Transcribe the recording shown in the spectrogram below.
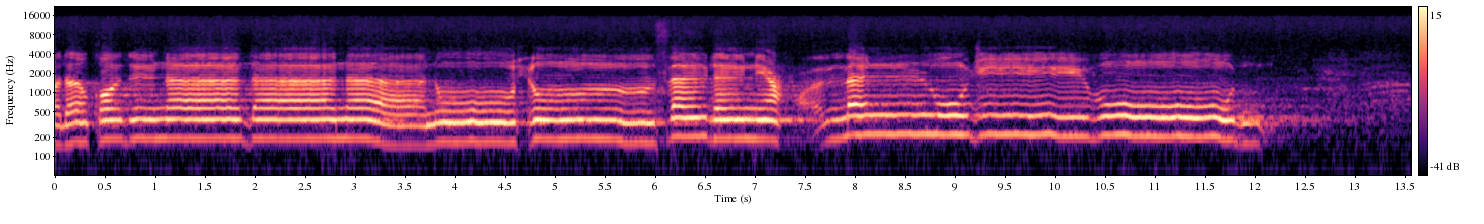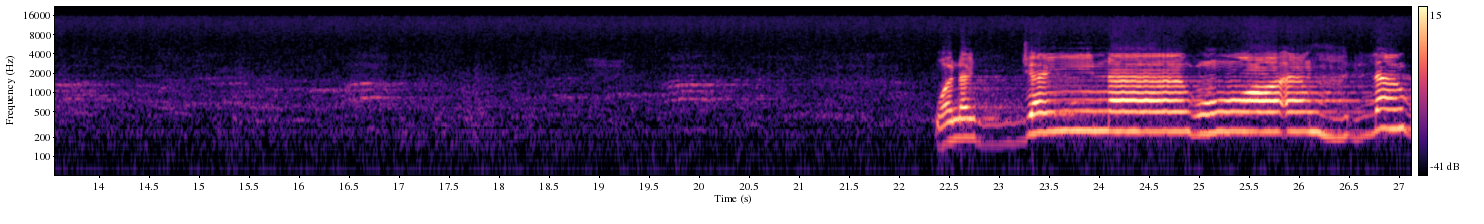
ولقد نادانا نوح فلنعم المجيبون. ونجيناه وأهله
